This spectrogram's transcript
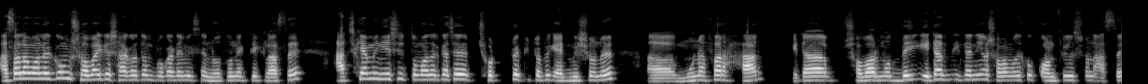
আসসালামু আলাইকুম, সবাইকে স্বাগতম প্রোকাডেমিক্স এর নতুন একটি ক্লাসে। আজকে আমি নিয়ে এসেছি তোমাদের কাছে ছোট্ট একটি টপিক অ্যাডমিশনের মুনাফার হার। এটা সবার মধ্যেই এটা এটা নিয়ে সবার মধ্যে খুব কনফিউশন আছে।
